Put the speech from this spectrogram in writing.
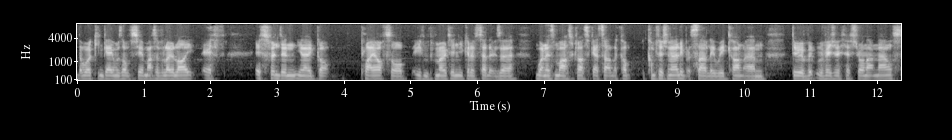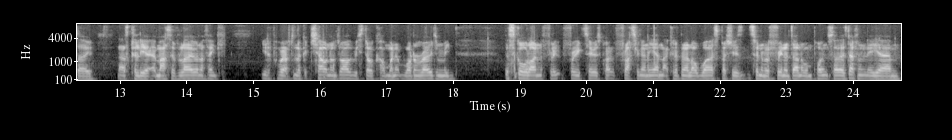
The Woking game was obviously a massive low light. If if Swindon you know got playoffs or even promoting, you could have said it was a winners masterclass gets out of the comp- competition early. But sadly, we can't um, do a revisionist history on that now. So that's clearly a, massive low. And I think you'd probably have to look at Cheltenham as well. We still can't win at Whaddon Road, and we the scoreline three two is quite flattering in the end. That could have been a lot worse, especially as three 0 down at one point. So there's definitely um,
